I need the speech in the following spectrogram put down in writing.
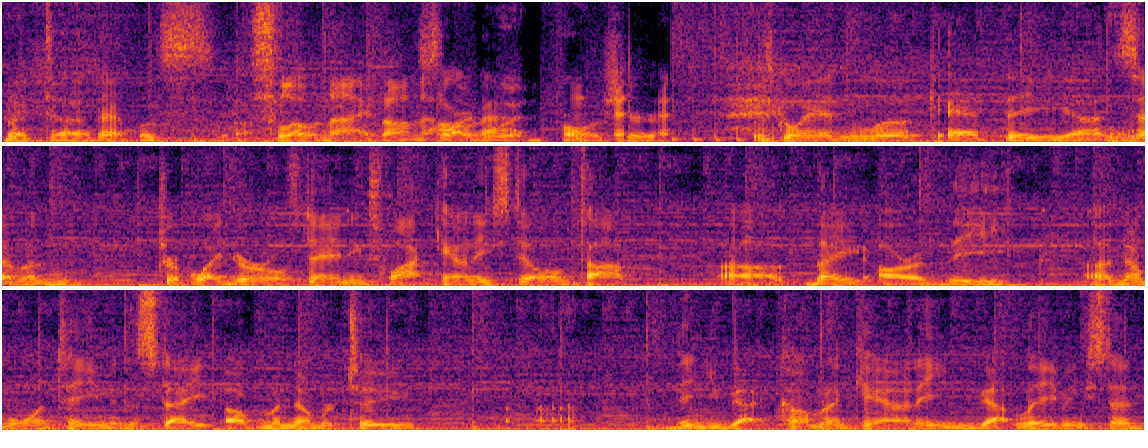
but uh, that was Slow night on the hardwood. for sure. Let's go ahead and look at the uh, seven AAA girls standings. White County still on top. Uh, they are the uh, number one team in the state. Upperman number two. Uh, then you've got Cumberland County. You've got Livingston.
